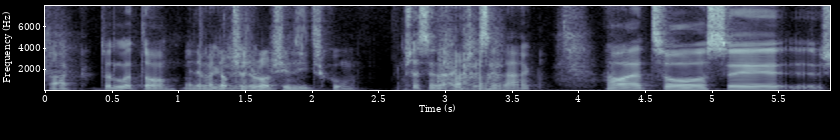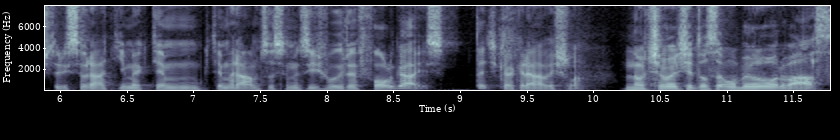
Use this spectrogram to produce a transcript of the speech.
Tak, tohleto. my jdeme takže- dopředu lepším zítřkům. Přesně tak, přesně tak. Ale co si, ještě když se vrátíme k těm, k těm hrám, co si myslíš o hře Fall Guys? Teďka, která vyšla. No člověče, to jsem objevil od vás,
